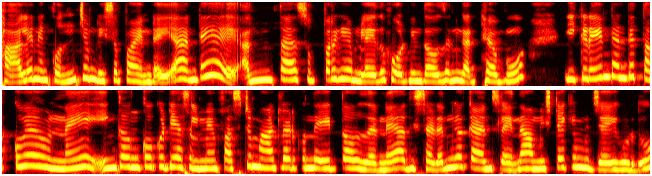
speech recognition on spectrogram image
హాలే నేను కొంచెం డిసప్పాయింట్ అయ్యా. అంటే అంత సూపర్గా ఏం లేదు. ఫోర్టీన్ థౌజండ్ కట్టాము. ఇక్కడ ఏంటంటే తక్కువే ఉన్నాయి. ఇంకా ఇంకొకటి అసలు మేము ఫస్ట్ మాట్లాడుకుంది ఎయిట్ థౌజండే అది సడన్గా క్యాన్సిల్ అయింది. ఆ మిస్టేక్ మీరు చేయకూడదు.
